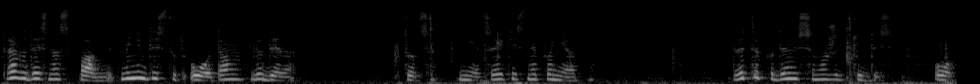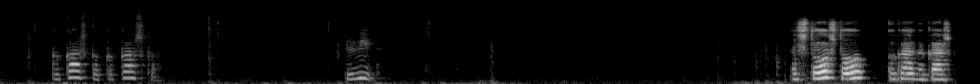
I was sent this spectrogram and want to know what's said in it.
Треба десь на спавні. От мені десь тут. О, там людина. Хто це? Ні, це якесь непонятне. Давайте подивимося, може тут десь. О, какашка, какашка. Привіт. Что, что? Какая какашка?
